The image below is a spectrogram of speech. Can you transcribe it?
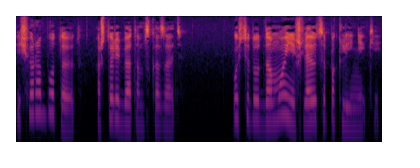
Еще работают. А что ребятам сказать? Пусть идут домой и не шляются по клинике.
